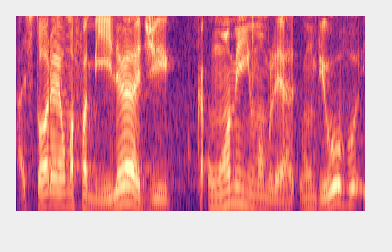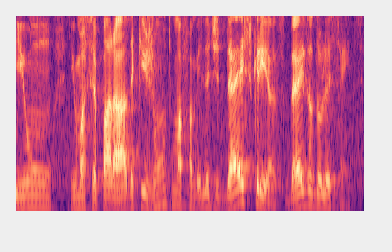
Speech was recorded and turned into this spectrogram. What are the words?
a história é uma família de um homem e uma mulher, um viúvo e, um, e uma separada que junta uma família de 10 crianças, 10 adolescentes.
